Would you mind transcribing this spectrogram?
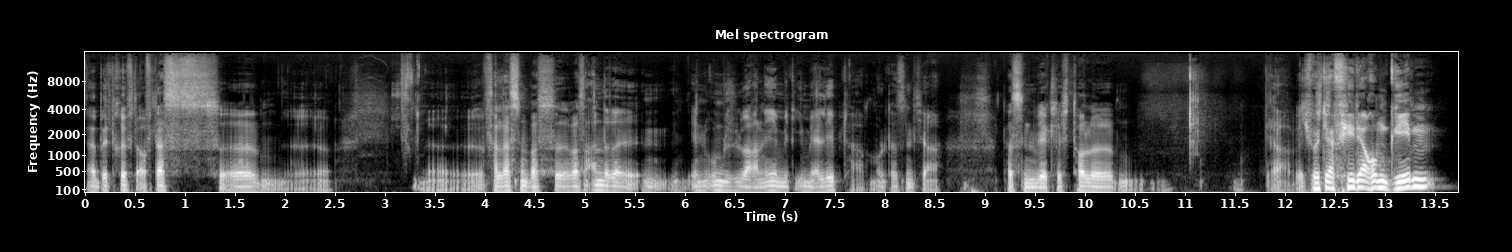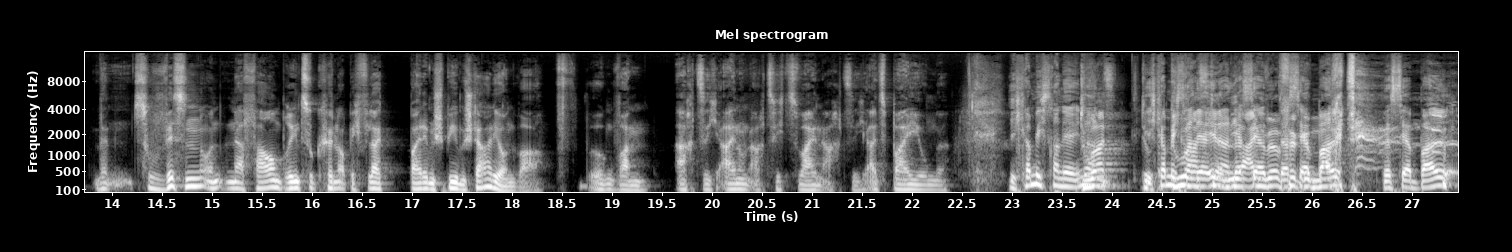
betrifft, auf das ähm, äh, äh, verlassen, was, was andere in, unmittelbarer Nähe mit ihm erlebt haben. Und das sind ja, das sind wirklich tolle, Ja, Ich würde ja viel darum geben, zu wissen und in Erfahrung bringen zu können, ob ich vielleicht bei dem Spiel im Stadion war. Irgendwann 80, 81, 82 als Beijunge. Ich kann mich dran erinnern. Du hast- du- ich kann mich dran ja erinnern, nie dass, der, dass, der Ball, dass der Ball,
